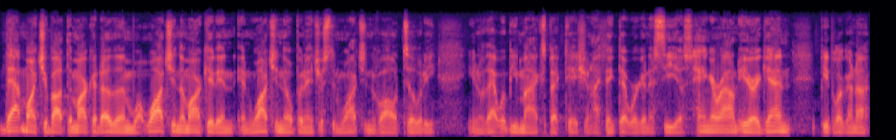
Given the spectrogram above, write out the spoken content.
that much about the market other than watching the market and, and watching the open interest and watching the volatility. You know, that would be my expectation. I think that we're going to see us hang around here again. People are going to,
